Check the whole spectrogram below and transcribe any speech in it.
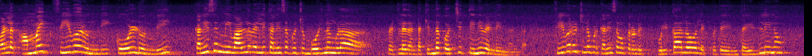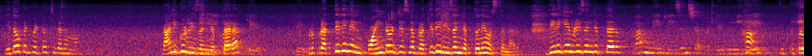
వాళ్ళ అమ్మాయికి ఫీవర్ ఉంది కోల్డ్ ఉంది. కనీసం మీ వాళ్ళు వెళ్ళి కనీసం కొంచెం భోజనం కూడా పెట్టలేదంట. కిందకు వచ్చి తిని వెళ్ళిందంట. ఫీవర్ వచ్చినప్పుడు కనీసం ఒక రెండు పుల్కాలో లేకపోతే ఇంత ఇడ్లీనో ఏదో ఒకటి పెట్టొచ్చు కదమ్మా. దానికి కూడా రీజన్ చెప్తారా? ఇప్పుడు ప్రతిదీ నేను పాయింట్అవుట్ చేసిన ప్రతిదీ రీజన్ చెప్తూనే వస్తున్నారు. దీనికి ఏం రీజన్ చెప్తారు? ఇప్పుడు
